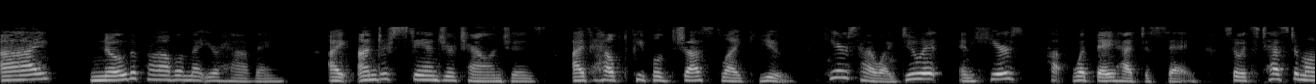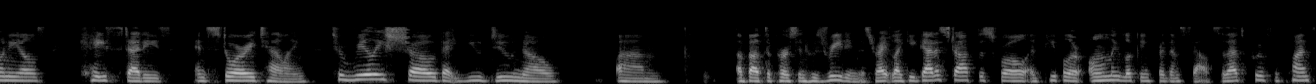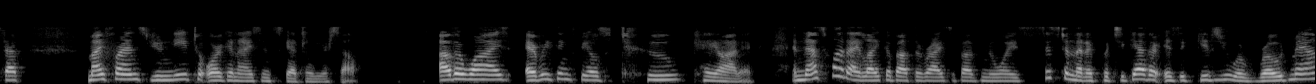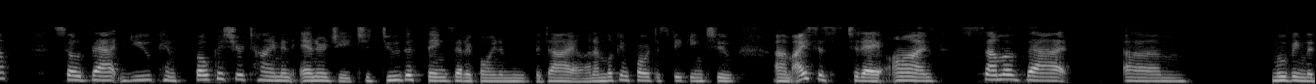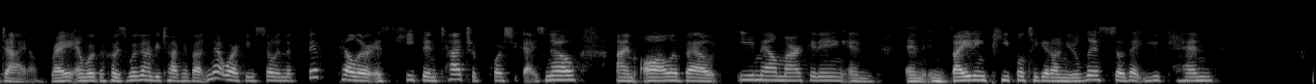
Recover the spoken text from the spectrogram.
I know the problem that you're having. I understand your challenges. I've helped people just like you here's how I do it, and here's what they had to say. So it's testimonials, case studies, and storytelling to really show that you do know um, about the person who's reading this, right? Like you got to stop the scroll, and people are only looking for themselves. So that's proof of concept. My friends, you need to organize and schedule yourself. Otherwise, everything feels too chaotic. And that's what I like about the Rise Above Noise system that I put together is it gives you a roadmap so that you can focus your time and energy to do the things that are going to move the dial. And I'm looking forward to speaking to um, Isis today on some of that um, moving the dial, right? And we're because we're going to be talking about networking. So in the fifth pillar is keep in touch. Of course, you guys know I'm all about email marketing and and inviting people to get on your list so that you can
